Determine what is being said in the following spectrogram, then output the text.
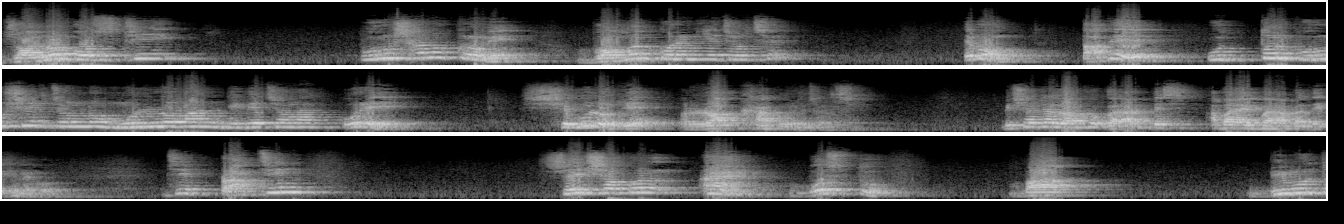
জনগোষ্ঠী পুরুষানুক্রমে বহন করে নিয়ে চলছে এবং তাদের উত্তর পুরুষের জন্য মূল্যবান বিবেচনা করে সেগুলোকে রক্ষা করে চলছে। বিষয়টা লক্ষ্য করার, বেশ আবার একবার আমরা দেখে নেব। যে প্রাচীন সেই সকল বস্তু বা বিমূর্ত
